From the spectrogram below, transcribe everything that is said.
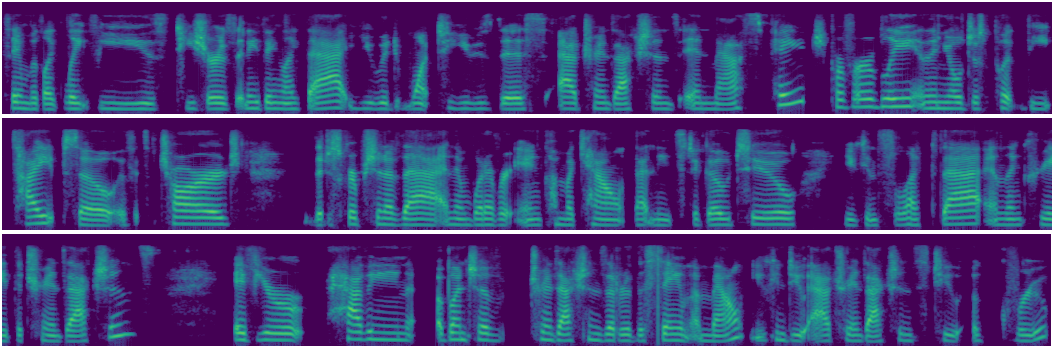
same with like late fees t-shirts anything like that you would want to use this add transactions in mass page preferably. And then you'll just put the type. So if it's a charge the description of that and then whatever income account that needs to go to you can select that and then create the transactions. If you're having a bunch of transactions that are the same amount, you can do add transactions to a group.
